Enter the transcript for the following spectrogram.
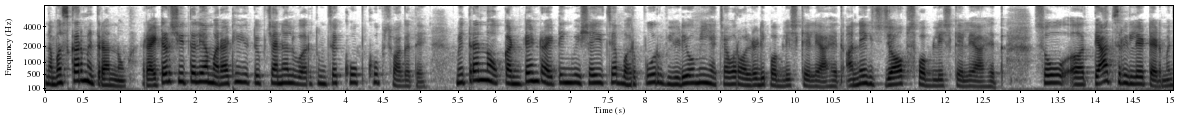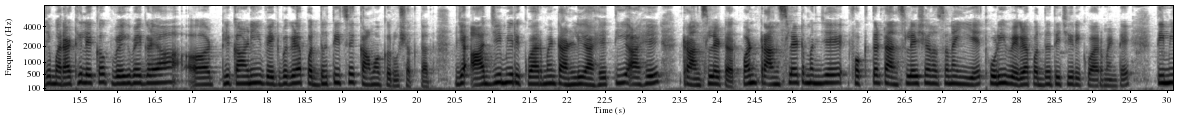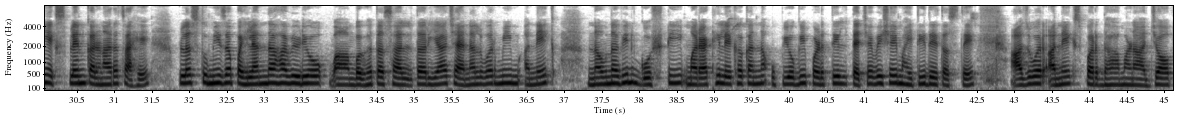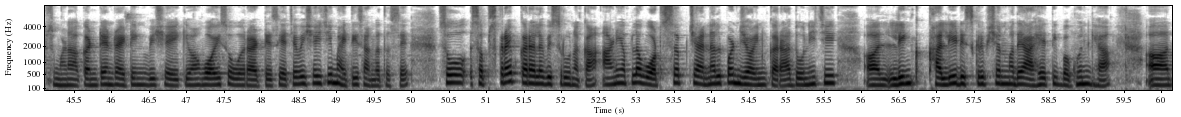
नमस्कार मित्रांनो रायटर शीतल या मराठी यूट्यूब चॅनलवर तुमचे खूप खूप स्वागत आहे. मित्रांनो कंटेंट रायटिंगविषयीचे भरपूर व्हिडिओ मी ह्याच्यावर ऑलरेडी पब्लिश केले आहेत. अनेक जॉब्स पब्लिश केले आहेत. सो त्याच रिलेटेड म्हणजे मराठी लेखक वेगवेगळ्या ठिकाणी वेगवेगळ्या पद्धतीचे कामं करू शकतात. म्हणजे आज जी मी रिक्वायरमेंट आणली आहे ती आहे ट्रान्सलेटर पण ट्रान्सलेट म्हणजे फक्त ट्रान्सलेशन असं नाही आहे थोडी वेगळ्या पद्धतीची रिक्वायरमेंट आहे. ती मी एक्सप्लेन करणारच आहे. प्लस तुम्ही जर पहिल्यांदा हा व्हिडिओ बघत असाल तर या या चॅनलवर मी अनेक नवनवीन गोष्टी मराठी लेखकांना उपयोगी पडतील त्याच्याविषयी माहिती देत असते. आजवर अनेक स्पर्धा म्हणा जॉब्स म्हणा कंटेंट रायटिंगविषयी किंवा व्हॉइस ओव्हर आर्टिस्ट याच्याविषयीची माहिती सांगत असते. सो सबस्क्राईब करायला विसरू नका आणि आपला व्हॉट्सअप चॅनल पण जॉईन करा. दोन्हीची लिंक खाली डिस्क्रिप्शनमध्ये आहे ती बघून घ्या.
